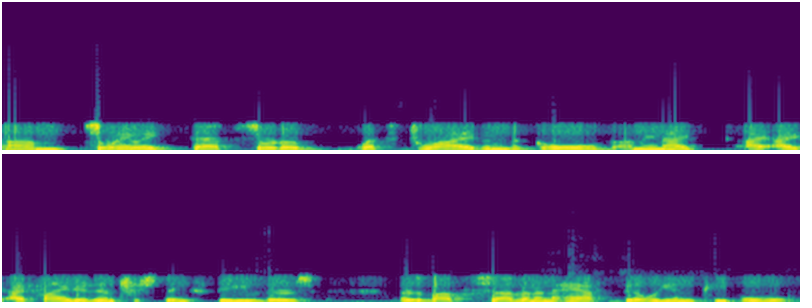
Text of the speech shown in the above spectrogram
Um, so anyway, that's sort of what's driving the gold. I mean, I, I, I find it interesting, Steve. There's there's about seven and a half billion people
